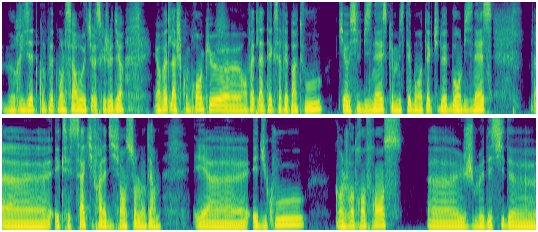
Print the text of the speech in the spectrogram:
me resettent complètement le cerveau tu vois ce que je veux dire. Et en fait là je comprends que en fait la tech ça fait pas tout qu'il y a aussi le business que même si t'es bon en tech tu dois être bon en business et que c'est ça qui fera la différence sur le long terme. Et, et du coup quand je rentre en France euh, je me décide euh,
